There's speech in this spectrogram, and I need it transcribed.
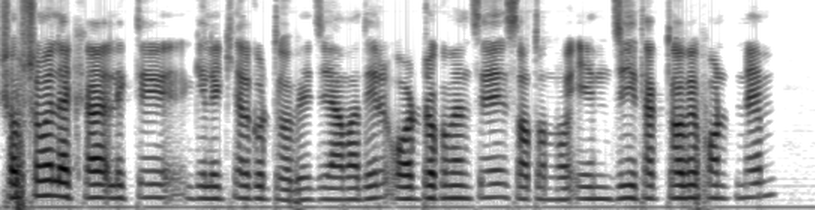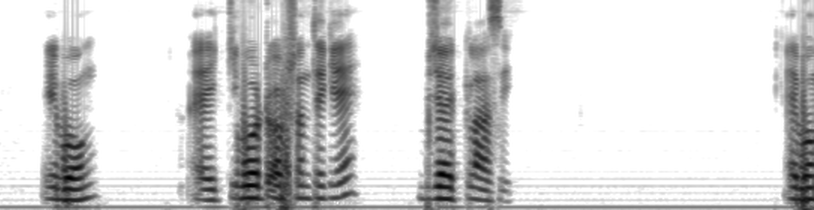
সবসময় লেখা, লিখতে গেলে খেয়াল করতে হবে যে আমাদের ওয়ার্ড ডকুমেন্টসে সতন্য এম জি থাকতে হবে ফন্ট নেম এবং এই কিবোর্ড অপশন থেকে বিজয় ক্লাসিক এবং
